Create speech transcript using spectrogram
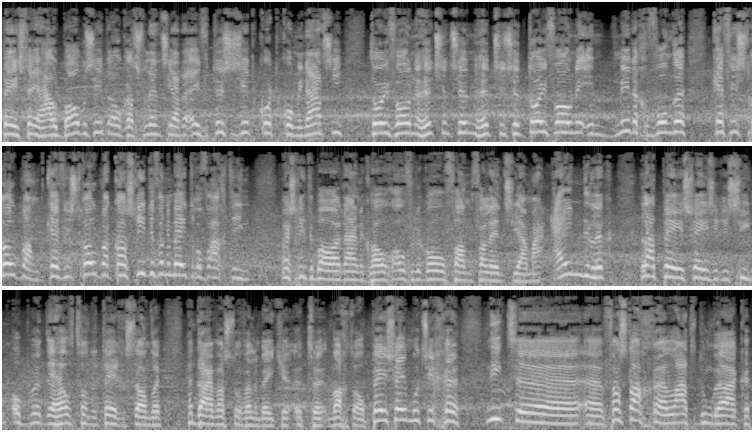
PSV houdt balbezit, ook als Valencia er even tussen zit. Korte combinatie. Toivonen, Hutchinson, Hutchinson, Toivonen in het midden gevonden. Kevin Strootman. Kevin Strootman kan schieten van een meter of 18. Maar schiet de bal uiteindelijk hoog over de goal van Valencia. Maar eindelijk laat PSV zich eens zien op de helft van de tegenstander. En daar was toch wel een beetje het eh, wachten op. PSV moet zich uh, niet slag laten doen raken.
